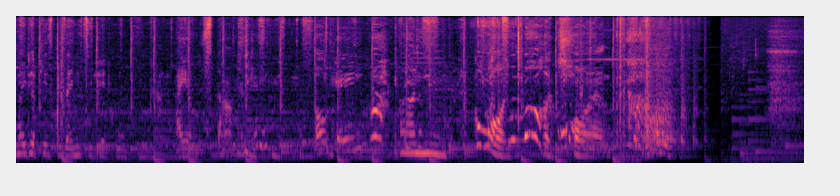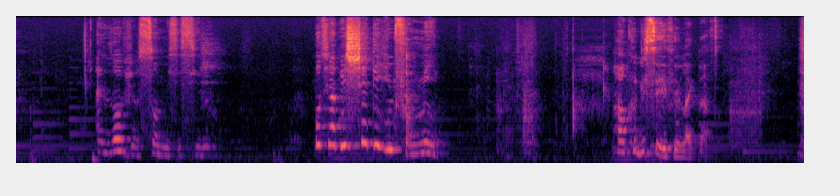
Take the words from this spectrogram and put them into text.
My dear, please, please, I need to get home. I understand. Okay. Ah, okay. Annie, come on. Too much. Come on. I love your son, Mrs. Silo. But you have been shading him from me. How could you say a thing like that?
